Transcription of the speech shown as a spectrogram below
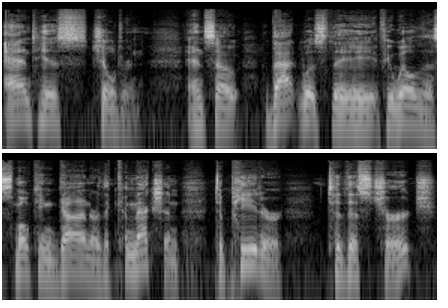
and his children. And so that was the, if you will, the smoking gun or the connection to Peter to this church.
